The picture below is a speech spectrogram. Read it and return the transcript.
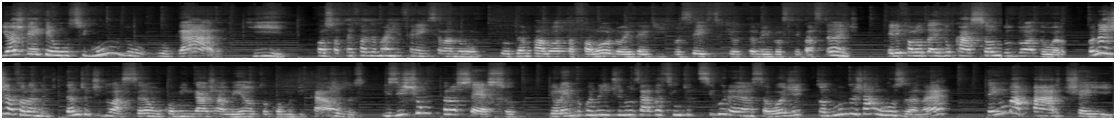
E eu acho que aí tem um segundo lugar que Posso até fazer uma referência lá no que o Dan Palota falou no evento de vocês, que eu também gostei bastante. Ele falou da educação do doador. Quando a gente está falando de tanto de doação, como engajamento, como de causas, existe um processo. Eu lembro quando a gente não usava cinto de segurança. Hoje todo mundo já usa, né? Tem uma parte aí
